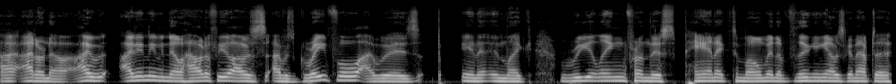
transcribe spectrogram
I, I don't know. I I didn't even know how to feel. I was I was grateful. I was in in like reeling from this panicked moment of thinking I was gonna have to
